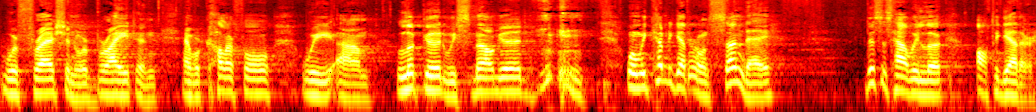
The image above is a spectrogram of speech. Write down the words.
we're fresh and we're bright and, and we're colorful. We um, look good. We smell good. when we come together on Sunday, this is how we look all together,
